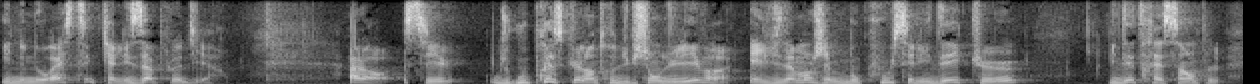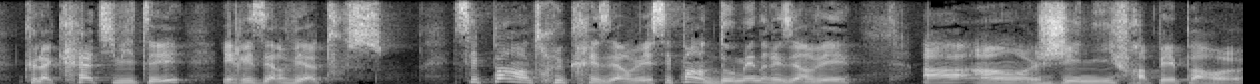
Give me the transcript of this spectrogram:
il ne nous reste qu'à les applaudir. Alors, c'est du coup presque l'introduction du livre. Et évidemment, j'aime beaucoup, c'est l'idée que, l'idée très simple, que la créativité est réservée à tous. C'est pas un truc réservé, c'est pas un domaine réservé à un génie frappé par euh,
